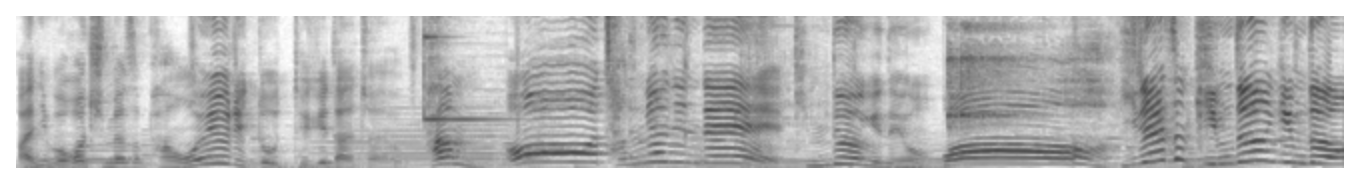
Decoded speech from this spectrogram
많이 먹어주면서 방어율이 또 되게 낮아요. 다음 어 작년인데 김도영이네요. 와 이래서 김도영 김도영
